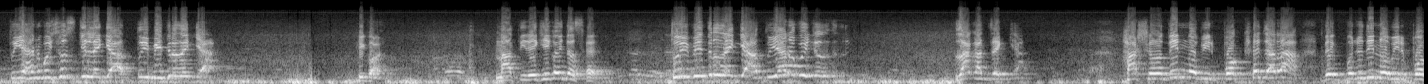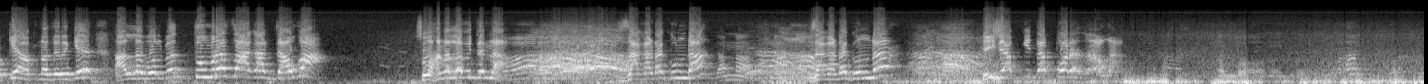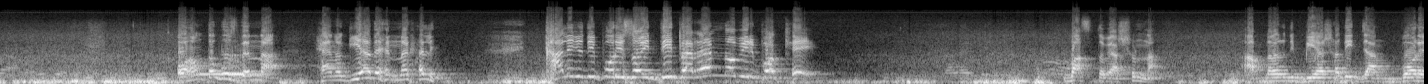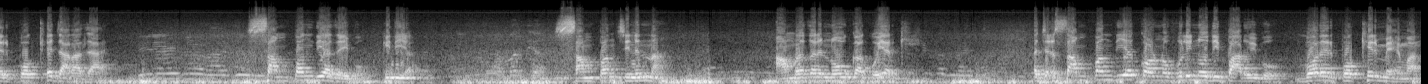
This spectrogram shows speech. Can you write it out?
তুই এখানে বইছিস কি লেগিয়া? তুই ভিতরে দেখিয়া? কি কয়? নাতি রেখে কইতাছে? তুই ভিতরে দেখিয়া তুই এখানে বইছিস জাগাত দেখিয়া হাসর দিন নবীর পক্ষে যারা, দেখব যদি নবীর পক্ষে আপনাদেরকে আল্লাহ বলবেন, তোমরা জাগাত না? জাগাটা কোনটা? জাগাটা কোনটা? হিসাব কিতাব পরে অহং তো বুঝতেন না। হেন গিয়া দেখেন না খালি। খালি যদি পরিচয় দিতারেন নবীর পক্ষে। বাস্তবে আসুন না। আপনারা যদি বিয়া শাদী যান, বরের পক্ষে যারা যায়, সাম্পান দিয়া যাইব। কি দিয়া? সাম্পান চিনেন না? আমরা নৌকা কই আর কি? আচ্ছা সাম্পান দিয়া কর্ণফুলী নদী পার হইব, বরের পক্ষের মেহমান।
